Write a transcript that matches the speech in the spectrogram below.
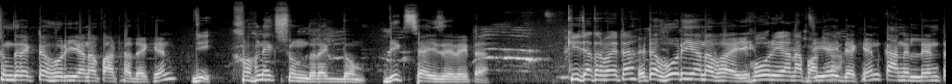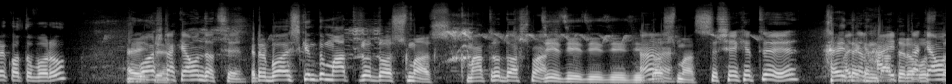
সুন্দর একটা হরিয়ানা পাঠা দেখেন। জি। অনেক সুন্দর একদম। বিগ সাইজের এটা। কি জাতের ভাই এটা? এটা হরিয়ানা ভাই। হরিয়ানা পাঠা এই দেখেন কানের লেনটা কত বড়? বয়সটা কেমন যাচ্ছে? এটার বয়স কিন্তু মাত্র দশ মাস। মাত্র দশ মাস? জি জি জি জি জি হ্যাঁ, দশ মাস। তো সেক্ষেত্রে এই দেখেন দাঁতের অবস্থা কেমন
